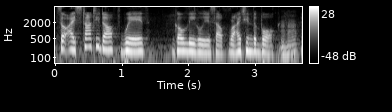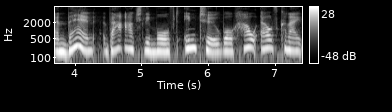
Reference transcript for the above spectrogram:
So I started off with go legal yourself, writing the book. Mm-hmm. And then that actually morphed into, well, how else can I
